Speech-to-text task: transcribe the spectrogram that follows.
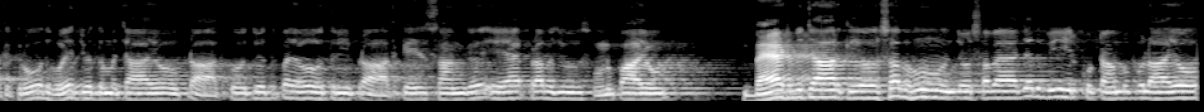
ਅਤ ਕ੍ਰੋਧ ਹੋਏ ਜੁਦ ਮਚਾਇਓ, ਭਰਾਤ ਕੋ ਜੁਦ ਭਇਓ, ਤ੍ਰੀ ਭਰਾਤ ਕੇ ਸੰਗ, ਇਹ ਪ੍ਰਭ ਜੂ ਸੁਨ ਪਾਇਓ। ਬੈਠ ਵਿਚਾਰ ਕਿਓ ਸਭ ਹੂੰ, ਜੋ ਸਵੈ ਜਦ ਵੀਰ ਕੁਟੰਬ ਬੁਲਾਇਓ।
